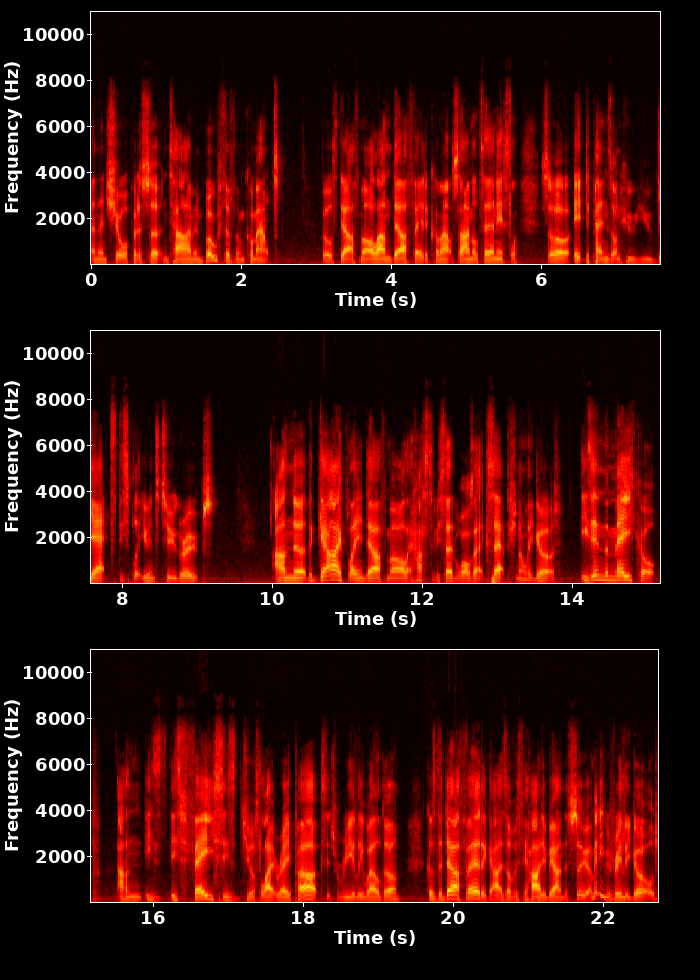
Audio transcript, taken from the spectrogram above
and then show up at a certain time, and both of them come out both Darth Maul and Darth Vader come out simultaneously. So it depends on who you get. They split you into two groups. And uh, the guy playing Darth Maul, it has to be said, was exceptionally good. He's in the makeup, and his his face is just like Ray Parks. It's really well done. Because the Darth Vader guy is obviously hiding behind the suit. I mean, he was really good.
